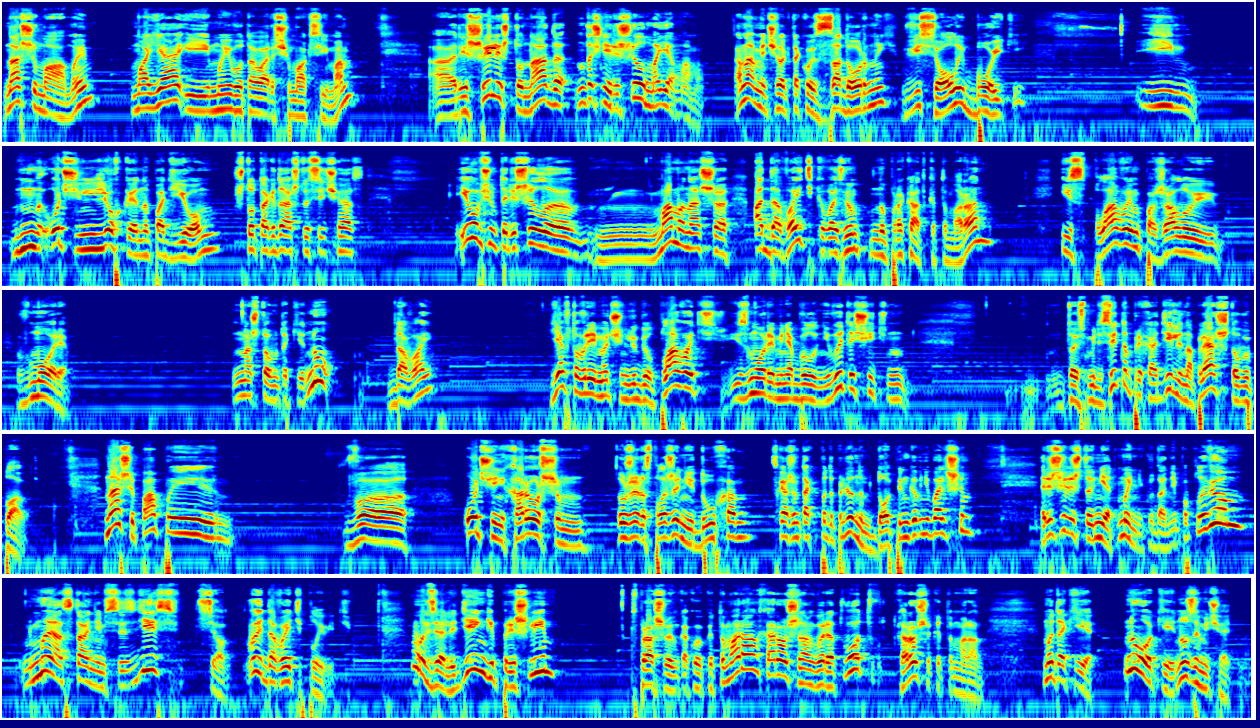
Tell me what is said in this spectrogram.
Наши мамы, моя и моего товарища Максима, а, решили, что надо... Ну, точнее, решила моя мама. Она у меня человек такой задорный, веселый, бойкий. И очень легкая на подъем, что тогда, что сейчас – и, в общем-то, решила мама наша, а давайте-ка возьмем на прокат катамаран и сплаваем, пожалуй, в море. На что мы такие, ну, давай. Я в то время очень любил плавать, из моря меня было не вытащить. То есть мы действительно приходили на пляж, чтобы плавать. Наши папы в очень хорошем уже расположении духа, скажем так, под определенным допингом небольшим, решили, что нет, мы никуда не поплывем, мы останемся здесь, все, вы давайте плывите. Мы взяли деньги, пришли, спрашиваем, какой катамаран хороший, нам говорят, вот, хороший катамаран. Мы такие, ну окей, ну замечательно.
